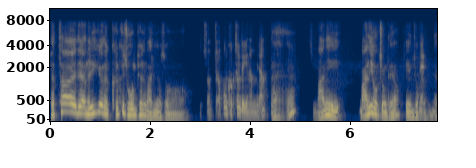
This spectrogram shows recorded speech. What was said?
베타에 대한 의견은 그렇게 좋은 편은 아니어서, 그렇죠. 조금 걱정되긴 합니다. 네. 좀 많이, 많이 걱정돼요. 개인적으로. 네.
